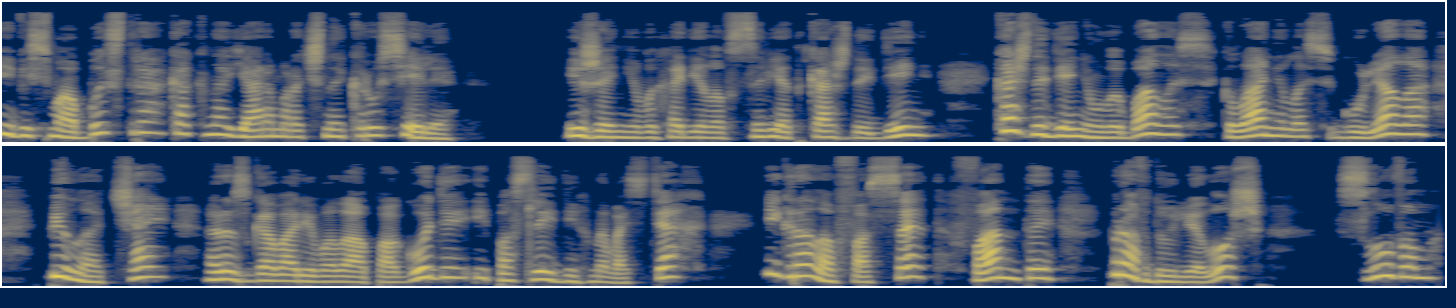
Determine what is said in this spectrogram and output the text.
и весьма быстро, как на ярмарочной карусели. И Женя выходила в свет каждый день, каждый день улыбалась, кланялась, гуляла, пила чай, разговаривала о погоде и последних новостях играла в фасет, фанты, правду или ложь, словом,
